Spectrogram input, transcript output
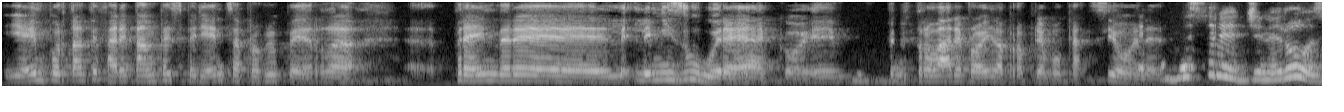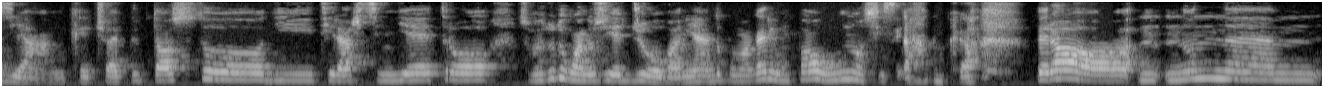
È importante fare tanta esperienza proprio per eh, prendere le, le, misure, ecco, e per trovare poi la propria vocazione. Ed essere generosi anche, cioè piuttosto di tirarsi indietro, soprattutto quando si è giovani, eh, dopo magari un po' uno si stanca, però non... Ehm,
